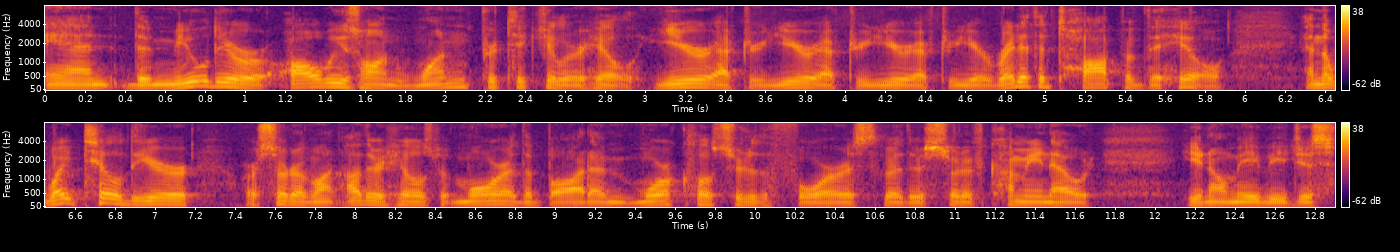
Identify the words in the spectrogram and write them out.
and the mule deer are always on one particular hill, year after year after year after year, right at the top of the hill. And the white-tailed deer are sort of on other hills, but more at the bottom, more closer to the forest, where they're sort of coming out, you know, maybe just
